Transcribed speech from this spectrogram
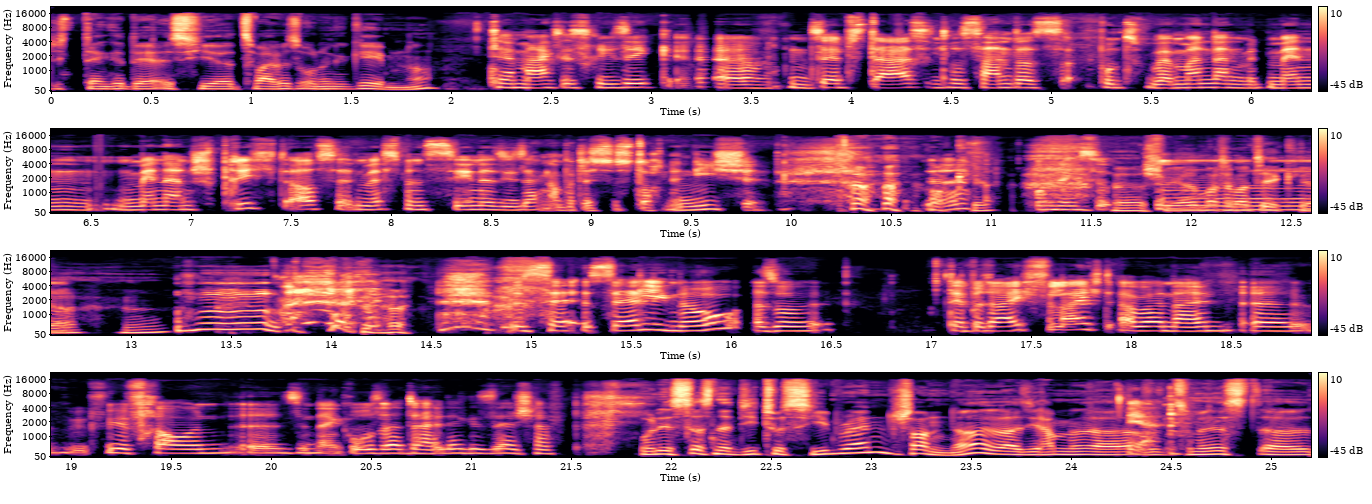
ich denke, der ist hier zweifelsohne gegeben. Ne? Der Markt ist riesig. Äh, und selbst da ist interessant, dass wenn man dann mit Männern spricht aus der Investmentszene, sie sagen, aber das ist doch eine Nische. Ne? okay. Und so, ja, schwere Mathematik, ja. Sadly no. Also der Bereich vielleicht, aber nein, äh, wir Frauen äh, sind ein großer Teil der Gesellschaft. Und ist das eine D2C-Brand? Schon, ne? Weil sie haben äh, ja. also zumindest, äh,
